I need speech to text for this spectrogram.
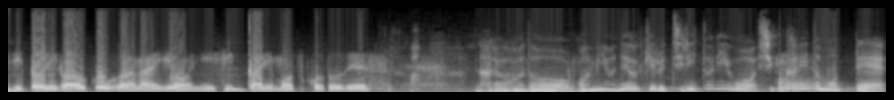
りとりが動かないようにしっかり持つことです。なるほどゴミをね受けるちりとりをしっかりと持って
